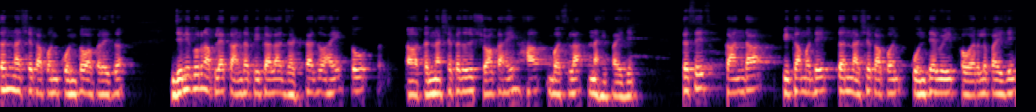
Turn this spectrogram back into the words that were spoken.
तणनाशक आपण कोणतं वापरायचं? जेणेकरून आपल्या कांदा पिकाला झटका जो आहे तो तणनाशकाचा जो शॉक आहे हा बसला नाही पाहिजे. तसेच कांदा पिकामध्ये तणनाशक आपण कोणत्या वेळी फवारलं पाहिजे?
